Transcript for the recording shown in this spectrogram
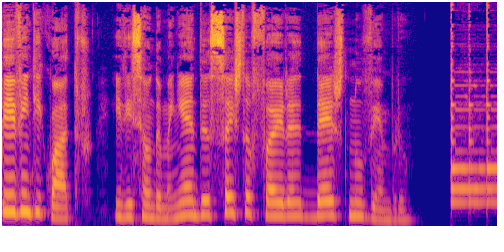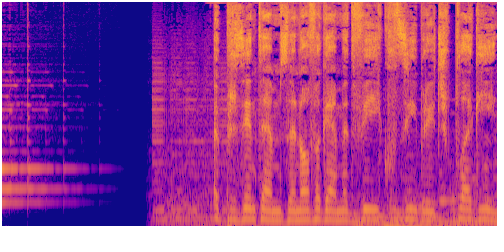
P24, edição da manhã de sexta-feira, 10 de novembro. Apresentamos a nova gama de veículos híbridos plug-in.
